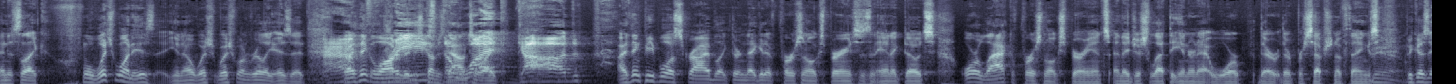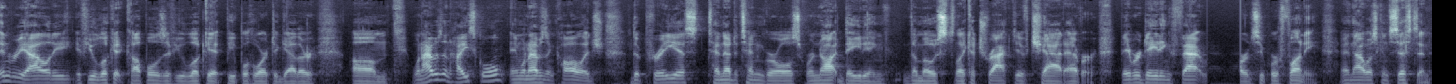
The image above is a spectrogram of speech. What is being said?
And it's like, well, which one is it? You know, which which one really is it? But I think a lot of it just comes down to like God. I think people ascribe like their negative personal experiences and anecdotes or lack of personal experience, and they just let the internet warp their, their perception of things. Yeah. Because in reality, if you look at couples, if you look at people who are together, um, when I was in high school and when I was in college, the prettiest 10 out of 10 girls were not dating the most like attractive chat ever. They were dating fat retards who were funny, and that was consistent.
